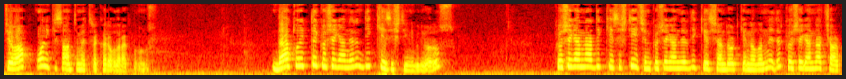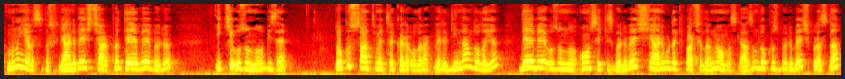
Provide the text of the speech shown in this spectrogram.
cevap 12 santimetre kare olarak bulunur. Deltoidde köşegenlerin dik kesiştiğini biliyoruz. Köşegenler dik kesiştiği için köşegenleri dik kesişen dörtgenin alanı nedir? Köşegenler çarpımının yarısıdır. Yani 5 çarpı db bölü 2 uzunluğu bize 9 santimetre kare olarak verildiğinden dolayı db uzunluğu 18 bölü 5 yani buradaki parçaların ne olması lazım? 9 bölü 5 burası da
